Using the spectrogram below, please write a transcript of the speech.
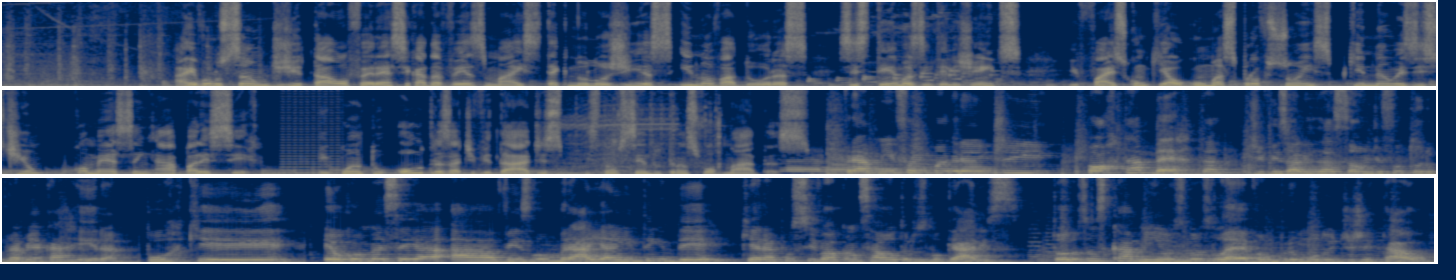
A revolução digital oferece cada vez mais tecnologias inovadoras, sistemas inteligentes e faz com que algumas profissões que não existiam comecem a aparecer, enquanto outras atividades estão sendo transformadas. Para mim foi uma grande porta aberta de visualização de futuro para minha carreira, porque eu comecei a, a vislumbrar e a entender que era possível alcançar outros lugares. Todos os caminhos nos levam para o mundo digital.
